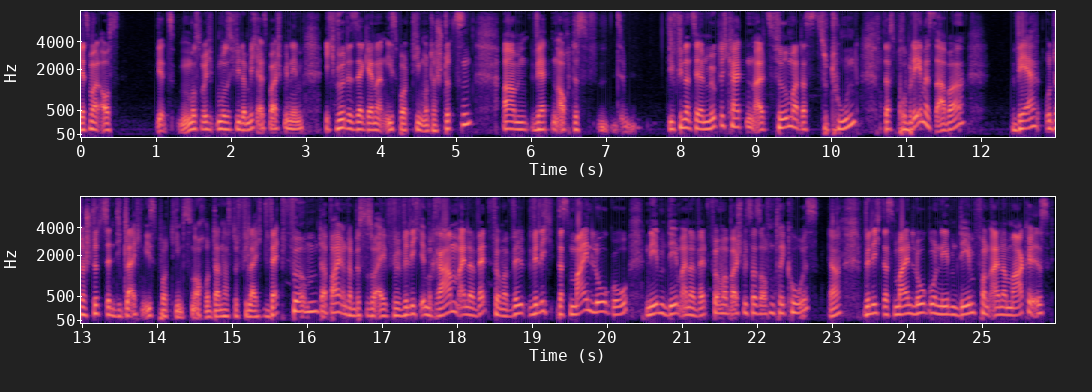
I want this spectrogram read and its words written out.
jetzt mal aus, jetzt muss, mich, muss ich wieder mich als Beispiel nehmen. Ich würde sehr gerne ein E-Sport-Team unterstützen. Ähm, wir hätten auch das, die finanziellen Möglichkeiten als Firma, das zu tun. Das Problem ist aber, wer unterstützt denn die gleichen E-Sport-Teams noch? Und dann hast du vielleicht Wettfirmen dabei und dann bist du so, ey, will ich im Rahmen einer Wettfirma, will, will ich, dass mein Logo neben dem einer Wettfirma beispielsweise auf dem Trikot ist? Ja? Will ich, dass mein Logo neben dem von einer Marke ist,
